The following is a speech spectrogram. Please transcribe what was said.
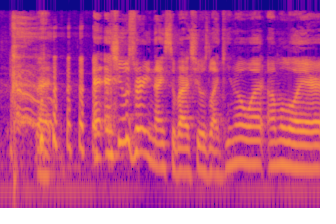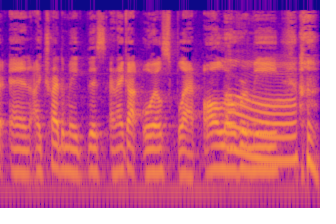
that, and, and, she was very nice about it. She was like, you know what, I'm a lawyer, and I tried to make this, and I got oil splat all over Aww. me.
